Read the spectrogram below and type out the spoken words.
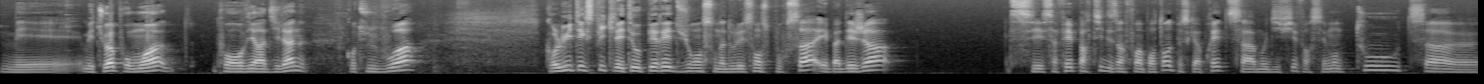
mais, mais tu vois, pour moi, pour en revenir à Dylan, quand tu le vois, quand lui t'explique qu'il a été opéré durant son adolescence pour ça, et bah déjà, c'est, ça fait partie des infos importantes parce qu'après, ça a modifié forcément toute sa, euh,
